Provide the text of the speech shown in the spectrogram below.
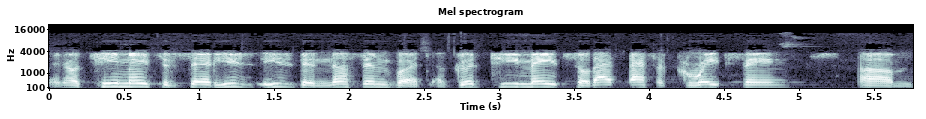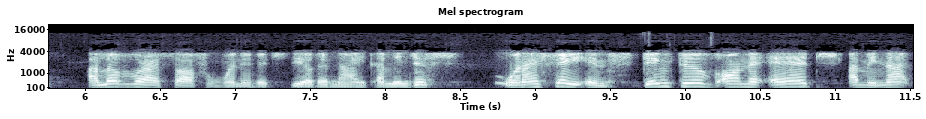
You know, teammates have said he's he's been nothing but a good teammate. So that that's a great thing. Um, I love what I saw from Winovich the other night. I mean, just when I say instinctive on the edge, I mean not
